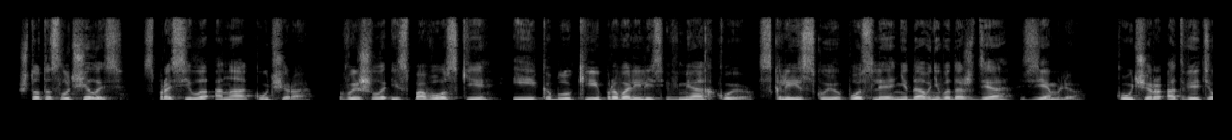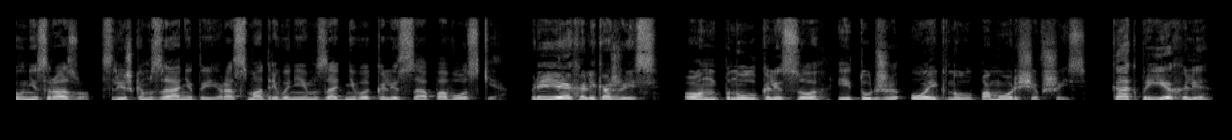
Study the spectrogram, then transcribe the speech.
«Что-то случилось?» — спросила она кучера. Вышла из повозки, и каблуки провалились в мягкую, склизкую после недавнего дождя землю. Кучер ответил не сразу, слишком занятый рассматриванием заднего колеса повозки. «Приехали, кажись!» Он пнул колесо и тут же ойкнул, поморщившись. «Как приехали?»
